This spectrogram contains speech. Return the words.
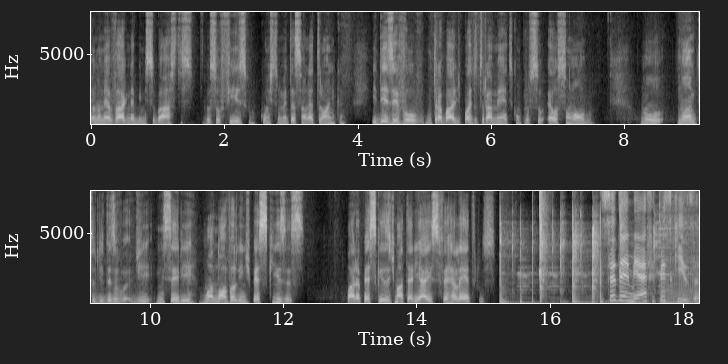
Meu nome é Wagner Benício Bastos, eu sou físico com instrumentação eletrônica e desenvolvo um trabalho de pós-doutoramento com o professor Elson Longo, no, no âmbito de, de inserir uma nova linha de pesquisas para pesquisa de materiais ferroelétricos. CDMF Pesquisa,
